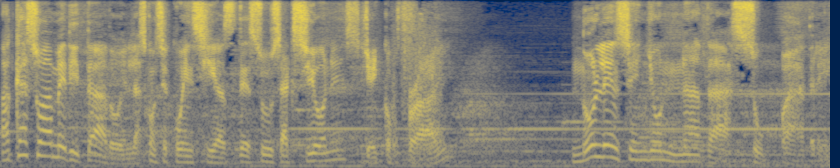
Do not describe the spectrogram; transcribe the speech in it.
¿Acaso ha meditado en las consecuencias de sus acciones, Jacob Fry? No le enseñó nada a su padre.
